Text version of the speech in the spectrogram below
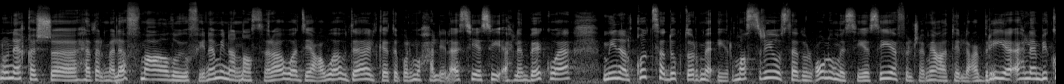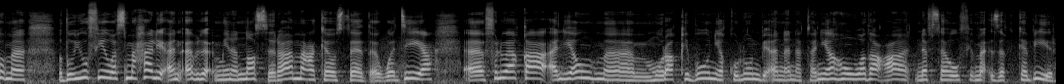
نناقش هذا الملف مع ضيوفنا من الناصرة ودي عواودة الكاتب والمحلل السياسي. أهلا بك. ومن القدس الدكتور مائير مصري أستاذ العلوم السياسية في الجامعة العبرية. أهلا بكم ضيوفي. واسمح لي أن أبدأ من الناصرة معك أستاذ وديع. في الواقع اليوم مراقبون يقولون بأن نتنياهو وضع نفسه في مأزق كبير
